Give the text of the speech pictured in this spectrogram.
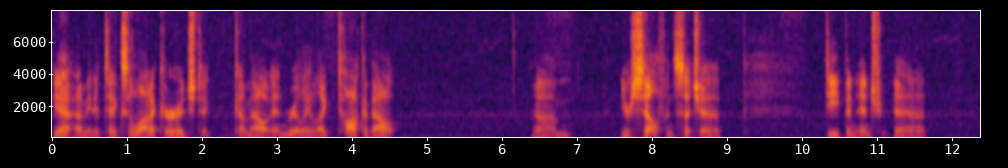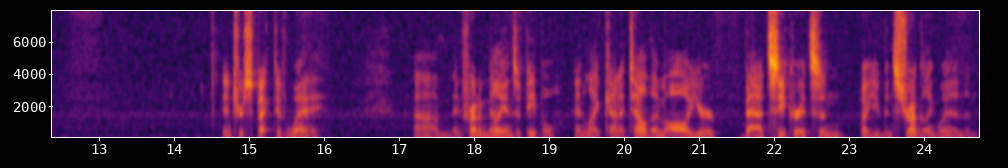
yeah, I mean, it takes a lot of courage to come out and really like talk about um, yourself in such a deep and int- uh, introspective way um, in front of millions of people and like kind of tell them all your bad secrets and what you've been struggling with and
